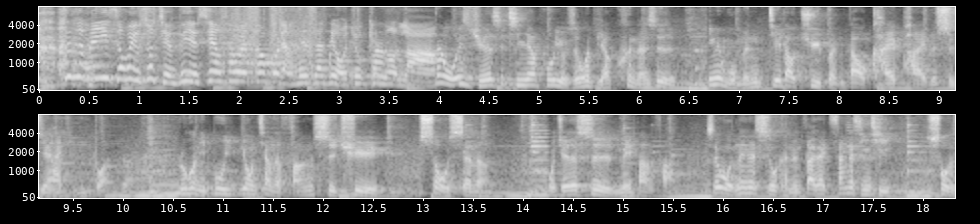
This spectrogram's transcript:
真的没意思。我有时候减肥也是要超过超过两天三天，我就看到啦。但我一直觉得是新加坡有时候会比较困难，是因为我们接到剧本到开拍的时间还挺短的。如果你不用这样的方式去瘦身啊，我觉得是没办法。所以我那个时候可能大概三个星期瘦了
